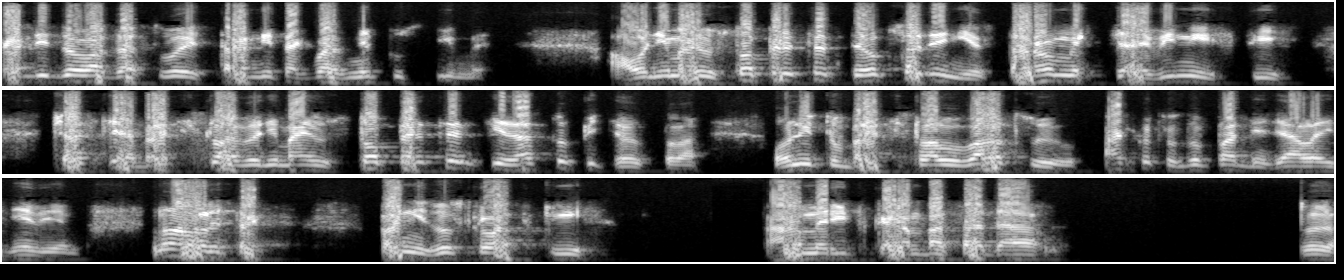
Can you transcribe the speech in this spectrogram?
kandidovať za svoje strany, tak vás nepustíme. A oni majú 100% obsadenie v starom meste aj v iných tých častiach Bratislavy, oni majú 100% zastupiteľstva. Oni tu Bratislavu valcujú. Ako to dopadne ďalej, neviem. No ale tak pani zo skladky, americká ambasáda to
